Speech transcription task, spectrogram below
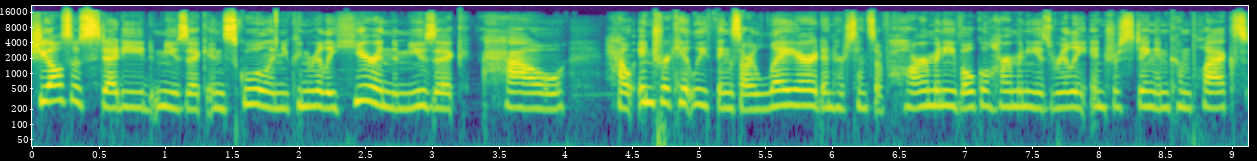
She also studied music in school and you can really hear in the music how how intricately things are layered and her sense of harmony, vocal harmony is really interesting and complex.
